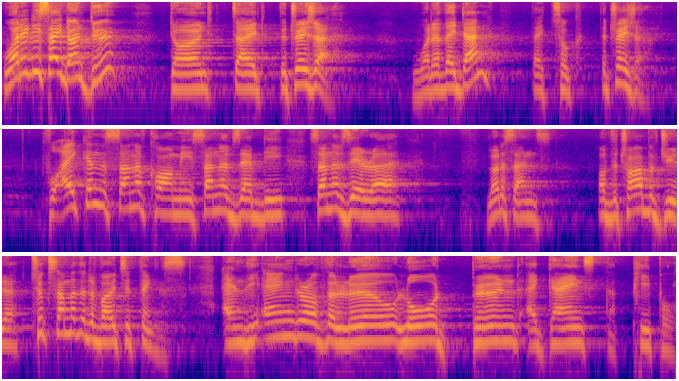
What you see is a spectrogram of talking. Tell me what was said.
what did he say don't do? Don't take the treasure. What have they done? They took the treasure. For Achan, the son of Carmi, son of Zabdi, son of Zerah, a lot of sons, of the tribe of Judah, took some of the devoted things, and the anger of the Lord burned against the people.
